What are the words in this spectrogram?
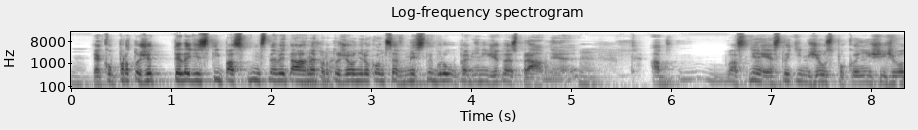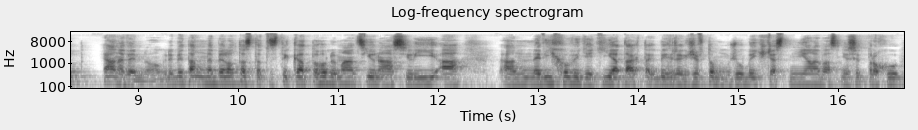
Hmm. Jako protože ty lidi z té pasky nic nevytáhne, Rozumím. protože oni dokonce v mysli budou upevnění, že to je správně. Hmm. A vlastně, jestli tím žijou spokojenější život, já nevím, no. Kdyby tam nebyla ta statistika toho domácího násilí a, a nevýchovy dětí a tak, tak bych řekl, že v tom můžou být šťastní, ale vlastně si trochu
